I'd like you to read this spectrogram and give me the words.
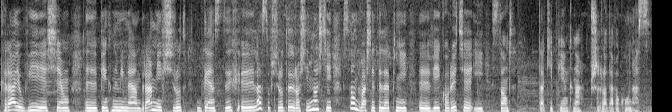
kraju. Wije się y, pięknymi meandrami wśród gęstych lasów, wśród roślinności. Stąd właśnie tyle pni w jej korycie i stąd takie piękna przyroda wokół nas.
